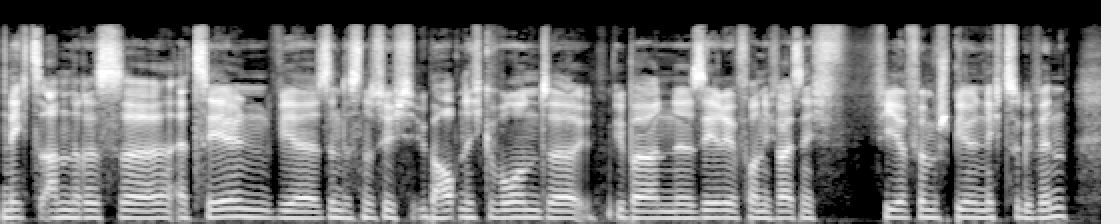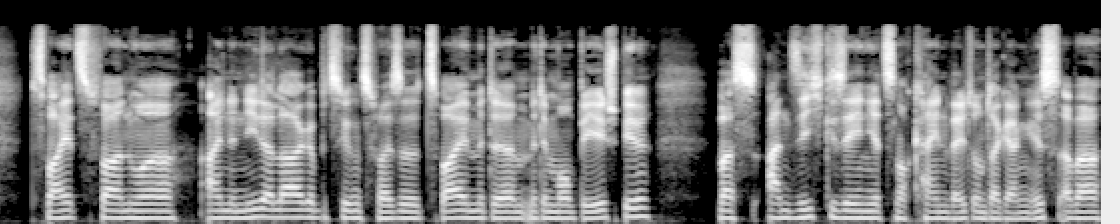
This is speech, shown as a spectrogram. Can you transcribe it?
nichts anderes äh, erzählen. Wir sind es natürlich überhaupt nicht gewohnt, äh, über eine Serie von, ich weiß nicht, vier, fünf Spielen nicht zu gewinnen. Das war jetzt zwar nur eine Niederlage, beziehungsweise zwei mit, der, mit dem Montpellier-Spiel, was an sich gesehen jetzt noch kein Weltuntergang ist, aber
